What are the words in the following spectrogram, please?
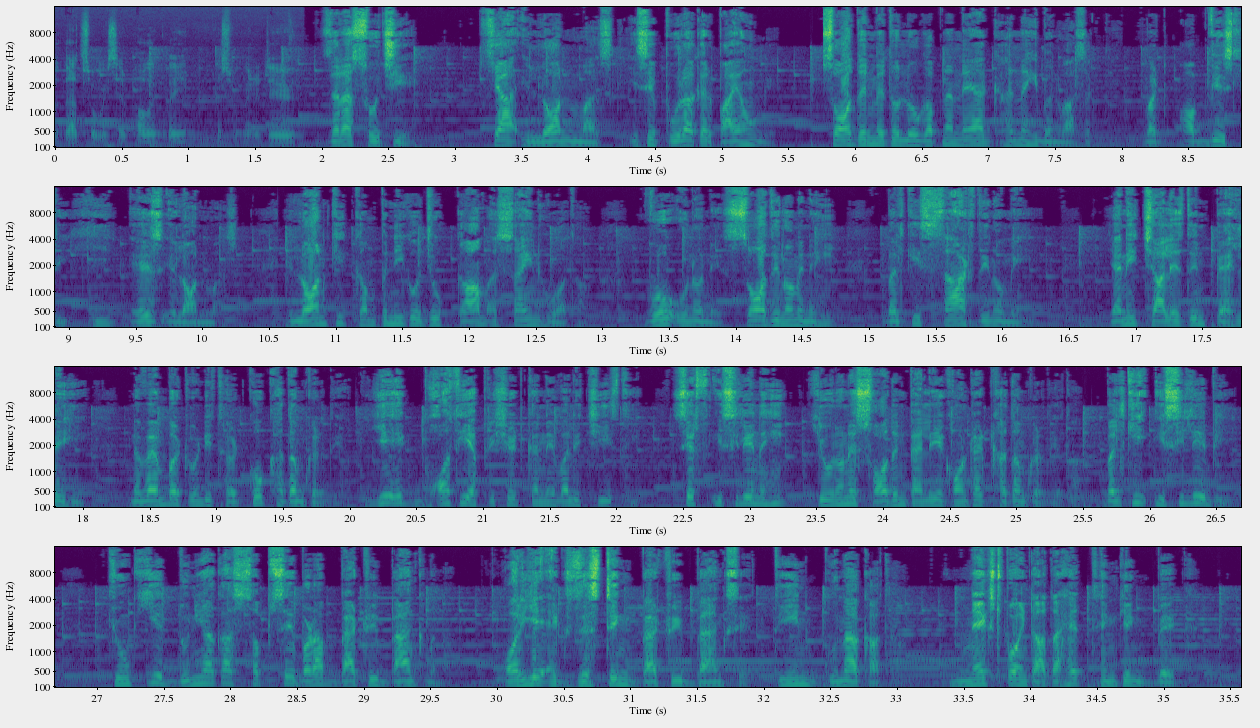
That's what we said publicly. That's what we're going to do. जरा सोचिए क्या Elon Musk इसे पूरा कर पाए होंगे सौ दिन में तो लोग अपना नया घर नहीं बनवा सकते but obviously he is Elon Musk Elon की कंपनी को जो काम असाइन हुआ था, वो उन्होंने सौ दिनों में नहीं, बल्कि 60 दिनों में ही, यानी 40 दिन पहले ही, नवंबर 23 को खत्म कर दिया। ये एक बहुत ही अप्रिशिएट करने वाली चीज़ थी। सिर्फ़ इसलिए नहीं कि उन्होंने 100 दिन पहले ये कॉन्ट्रैक्ट खत्म कर दिया था, बल्कि इसीलिए भी क्योंकि ये दुनिया का सबसे बड़ा बैटरी बैंक बना। और ये एग्जिस्टिंग बैटरी बैंक से तीन गुना का था। नेक्स्ट पॉइंट आता है thinking big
